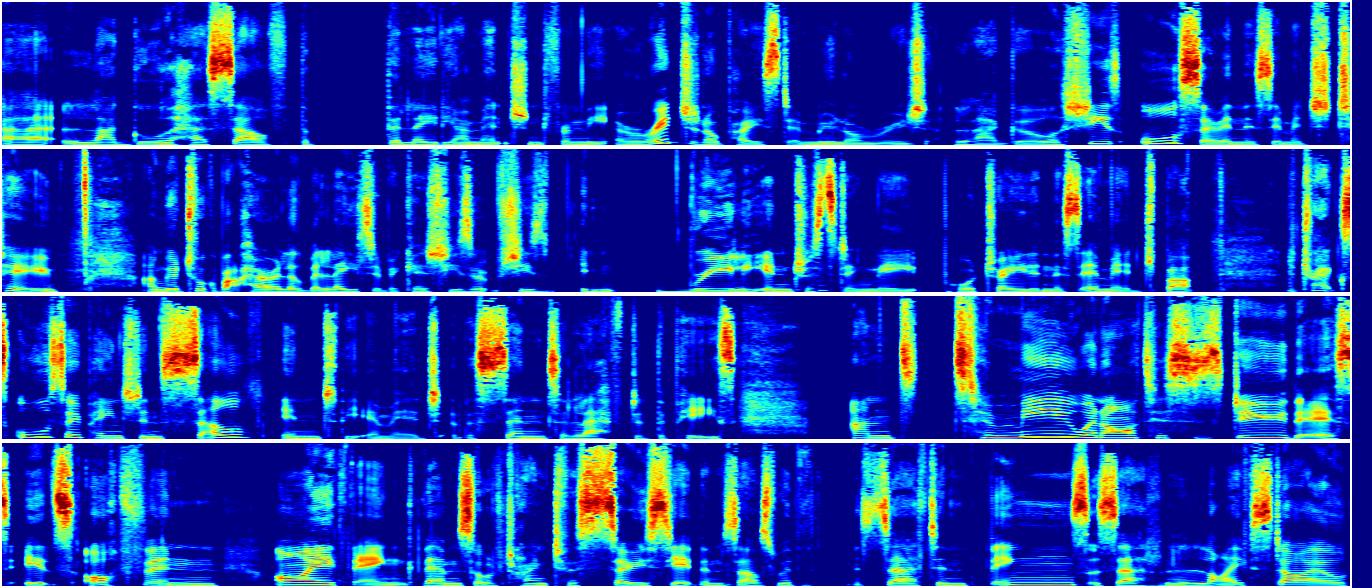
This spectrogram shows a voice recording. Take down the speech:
uh, La Goule herself, the the lady I mentioned from the original poster, Moulin Rouge, La Goule. She's also in this image too. I'm going to talk about her a little bit later because she's a, she's in really interestingly portrayed in this image. But Lautrec's also painted himself into the image at the centre left of the piece, and to me, when artists do this, it's often, I think, them sort of trying to associate themselves with certain things, a certain lifestyle,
